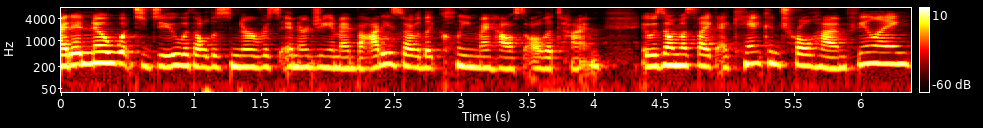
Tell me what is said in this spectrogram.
I didn't know what to do with all this nervous energy in my body, so I would like clean my house all the time. It was almost like I can't control how I'm feeling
